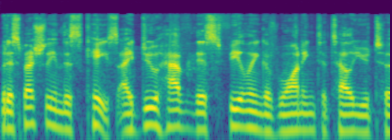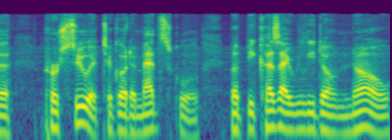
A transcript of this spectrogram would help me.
But especially in this case, I do have this feeling of wanting to tell you to pursue it, to go to med school. But because I really don't know,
